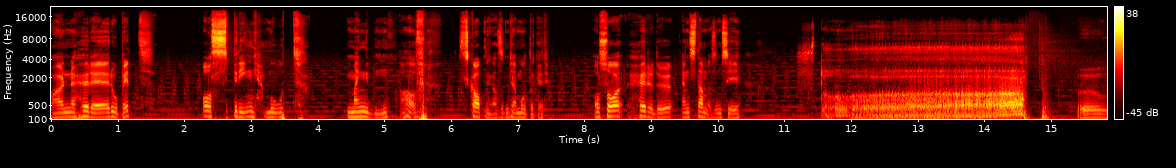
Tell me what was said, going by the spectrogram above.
Han hører ropet ditt og springer mot mengden av skapninger som kommer mot dere. Og så hører du en stemme som sier Oh.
